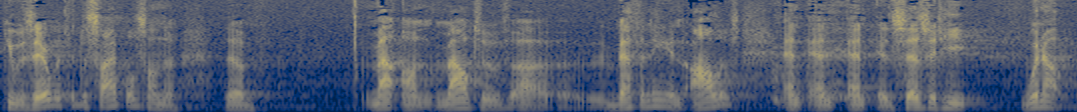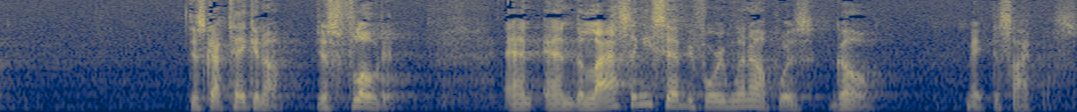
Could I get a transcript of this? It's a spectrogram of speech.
he was there with the disciples on the, the Mount, on Mount of uh, Bethany and Olives, and, and, and it says that he went up, just got taken up, just floated. And, and the last thing he said before he went up was, Go, make disciples.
